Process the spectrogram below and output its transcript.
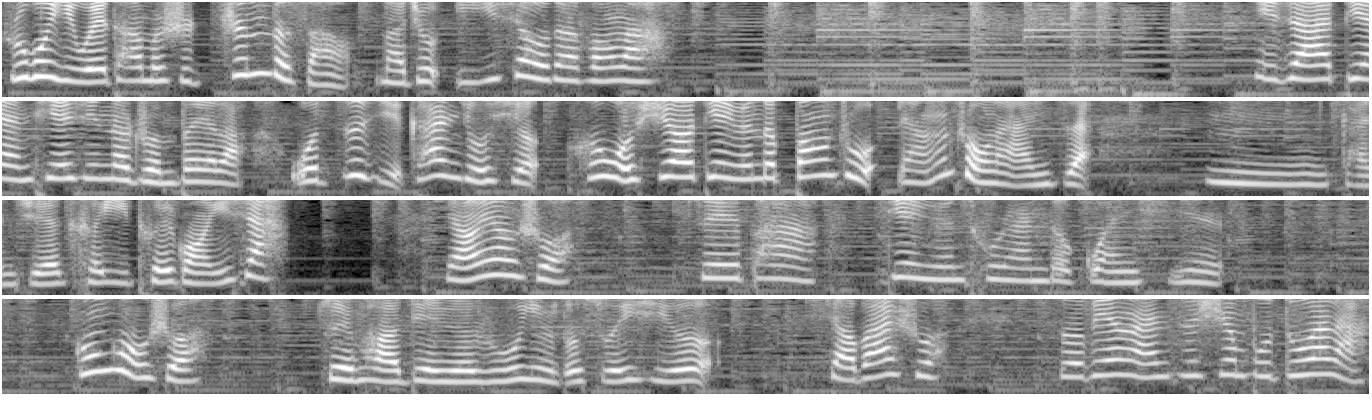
如果以为他们是真的丧，那就贻笑大方啦。一家店贴心的准备了我自己看就行和我需要店员的帮助两种篮子，嗯，感觉可以推广一下。洋洋说：“最怕店员突然的关心。”公公说：“最怕店员如影的随行。”小八说：“左边篮子剩不多啦，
